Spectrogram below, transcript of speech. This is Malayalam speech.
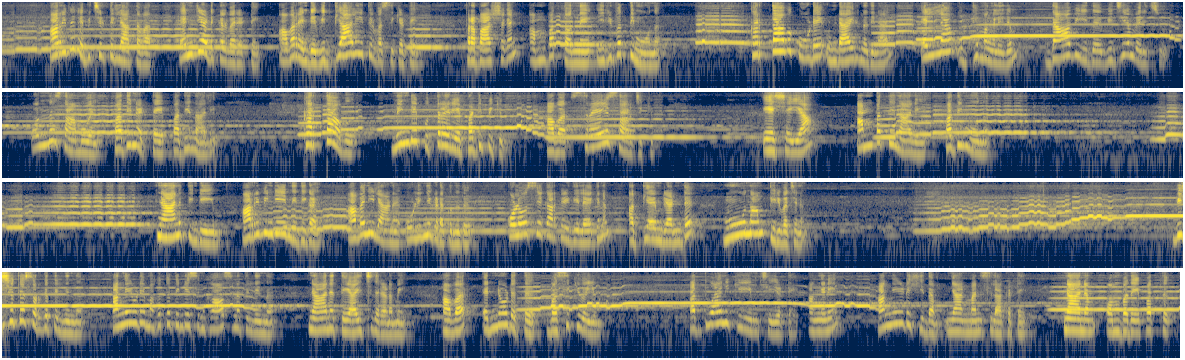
അറിവ് ലഭിച്ചിട്ടില്ലാത്തവർ എന്റെ അടുക്കൽ വരട്ടെ. അവർ എന്റെ വിദ്യാലയത്തിൽ വസിക്കട്ടെ. പ്രഭാഷകൻ അമ്പത്തൊന്ന് ഇരുപത്തിമൂന്ന്. കർത്താവ് കൂടെ ഉണ്ടായിരുന്നതിനാൽ എല്ലാ ഉദ്യമങ്ങളിലും ദാവീദ് വിജയം വരിച്ചു. ഒന്ന് സാമുവൽ പതിനെട്ട് പതിനാല്. കർത്താവ് നിന്റെ പുത്രരെ പഠിപ്പിക്കും. അവർ ശ്രേയസാർജിക്കും ഏശയ്യ അമ്പത്തിനാല് പതിമൂന്ന്. ജ്ഞാനത്തിന്റെയും അറിവിന്റെയും നിധികൾ അവനിലാണ് ഒളിഞ്ഞു കിടക്കുന്നത്. കൊളോസ്യക്കാർക്ക് എഴുതിയ ലേഖനം അധ്യായം രണ്ട് മൂന്നാം തിരുവചനം. വിശുദ്ധ സ്വർഗത്തിൽ നിന്ന് അങ്ങയുടെ മഹത്വത്തിന്റെ സിംഹാസനത്തിൽ നിന്ന് ജ്ഞാനത്തെ അയച്ചു തരണമേ. അവർ എന്നോടൊത്ത് വസിക്കുകയും അധ്വാനിക്കുകയും ചെയ്യട്ടെ. അങ്ങനെ അങ്ങയുടെ ഹിതം ഞാൻ മനസ്സിലാക്കട്ടെ. ജ്ഞാനം ഒമ്പത് പത്ത്.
